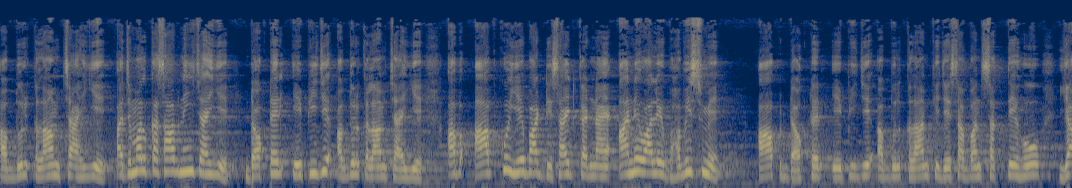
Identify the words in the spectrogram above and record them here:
अब्दुल कलाम चाहिए। अजमल कसाब नहीं चाहिए, डॉक्टर एपीजे अब्दुल कलाम चाहिए। अब आपको ये बात डिसाइड करना है, आने वाले भविष्य में आप डॉक्टर एपीजे अब्दुल कलाम के जैसा बन सकते हो या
